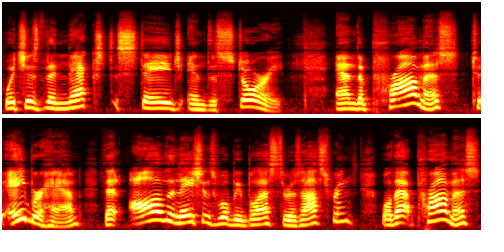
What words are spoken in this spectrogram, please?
which is the next stage in the story. And the promise to Abraham that all the nations will be blessed through his offspring, well, that promise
